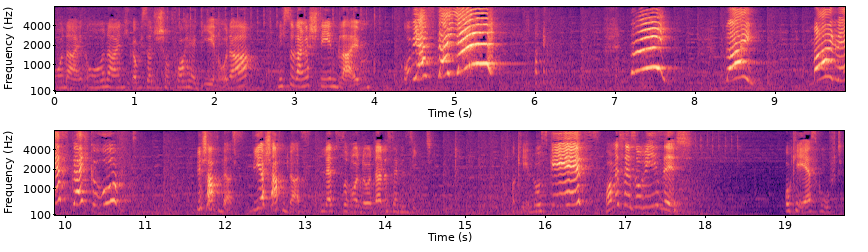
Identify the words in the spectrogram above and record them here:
Oh nein, oh nein. Ich glaube, ich sollte schon vorher gehen, oder? Nicht so lange stehen bleiben. Oh, wir haben es da. Ja! Nein! Nein! Mann, wer ist gleich geuft? Wir schaffen das. Wir schaffen das. Letzte Runde und dann ist er besiegt. Okay, los geht's. Warum ist er so riesig? Okay, er ist ruft.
